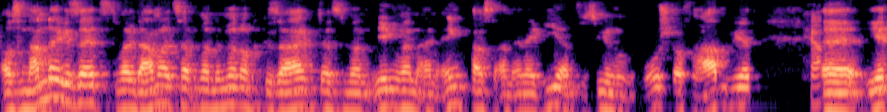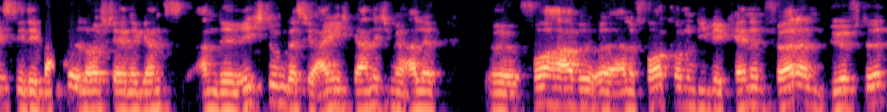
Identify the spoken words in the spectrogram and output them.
auseinandergesetzt, weil damals hat man immer noch gesagt, dass man irgendwann einen Engpass an Energie, an fossilen Rohstoffen haben wird. Ja. Äh, jetzt die Debatte läuft ja in eine ganz andere Richtung, dass wir eigentlich gar nicht mehr alle äh, Vorhabe, äh, alle Vorkommen, die wir kennen, fördern dürfte,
